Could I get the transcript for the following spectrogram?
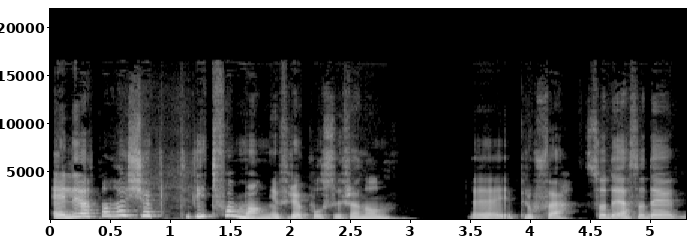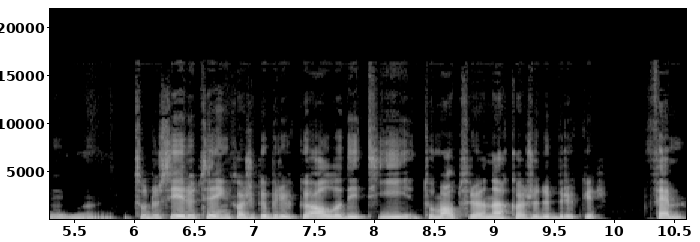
eller at man har kjøpt litt for mange frøposer fra noen eh, proffe. Så det, altså det, som du sier, du trenger kanskje ikke bruke alle de ti tomatfrøene, kanskje du bruker fem.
